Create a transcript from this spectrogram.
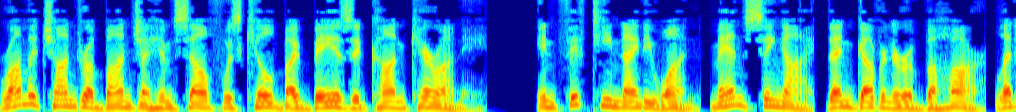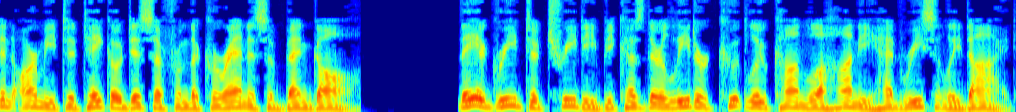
Ramachandra Bhanja himself was killed by Bayazid Khan Karrani. In 1591, Man Singh I, then governor of Bihar, led an army to take Odisha from the Karanis of Bengal. They agreed to treaty because their leader Kutlu Khan Lohani had recently died.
